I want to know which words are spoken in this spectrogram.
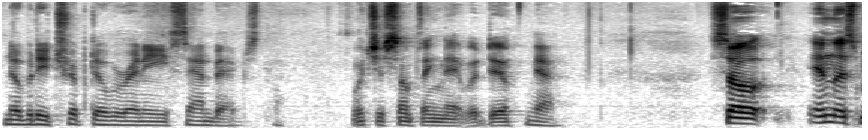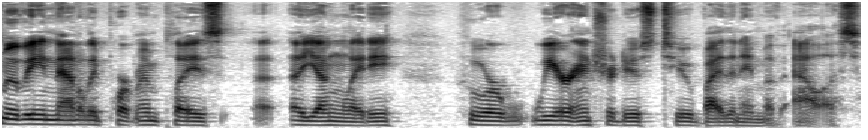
Nobody tripped over any sandbags, though. which is something Nate would do. Yeah. So in this movie, Natalie Portman plays a, a young lady who are, we are introduced to by the name of Alice.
